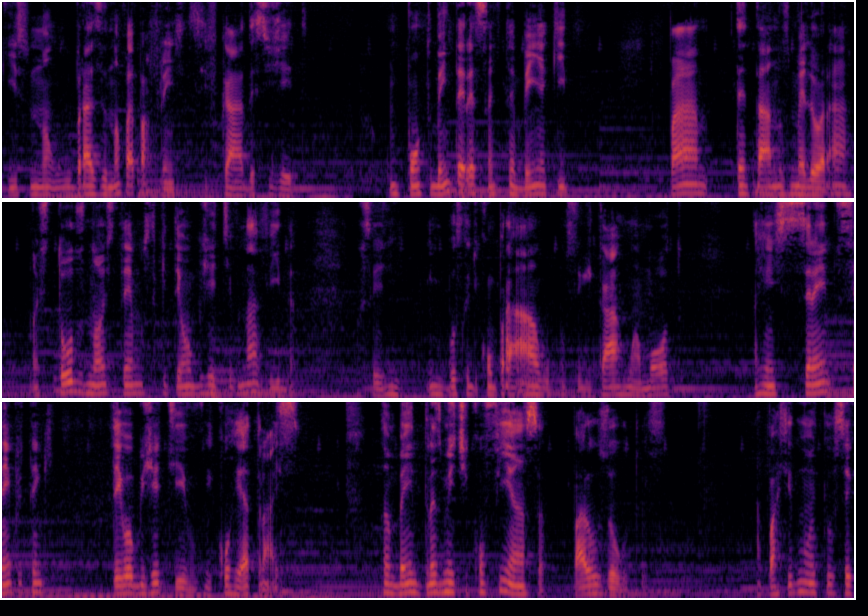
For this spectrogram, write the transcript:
que isso não, o Brasil não vai para frente se ficar desse jeito. Um ponto bem interessante também é que para tentar nos melhorar, nós todos nós temos que ter um objetivo na vida. Ou seja, em busca de comprar algo, conseguir carro, uma moto, a gente sempre tem que ter o objetivo e correr atrás. Também transmitir confiança para os outros. A partir do momento que você,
